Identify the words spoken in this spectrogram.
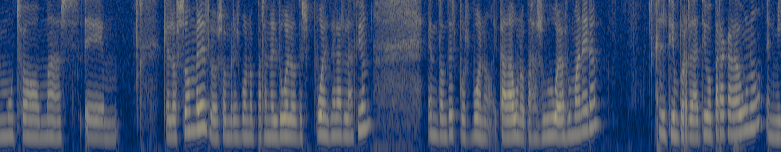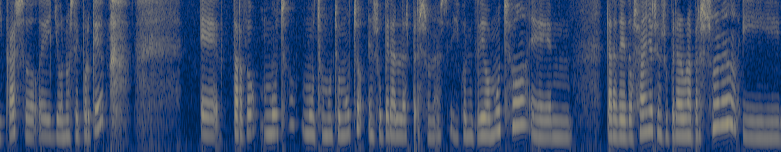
mucho más eh, que los hombres. Los hombres, bueno, pasan el duelo después de la relación. Entonces, pues bueno, cada uno pasa su duelo a su manera. El tiempo relativo para cada uno. En mi caso, yo no sé por qué. eh, tardó mucho, mucho, mucho, mucho en superar a las personas. Y cuando te digo mucho, eh, tardé dos años en superar a una persona y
